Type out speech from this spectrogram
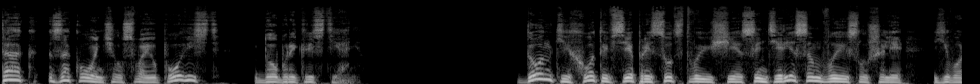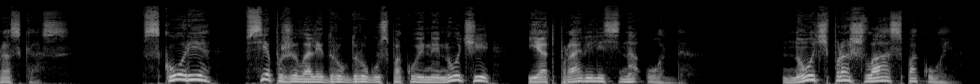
Так закончил свою повесть добрый крестьянин. Дон Кихот и все присутствующие с интересом выслушали его рассказ. Вскоре все пожелали друг другу спокойной ночи и отправились на отдых. Ночь прошла спокойно.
